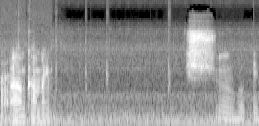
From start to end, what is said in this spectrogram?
Alright, I'm coming. Sure, okay.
